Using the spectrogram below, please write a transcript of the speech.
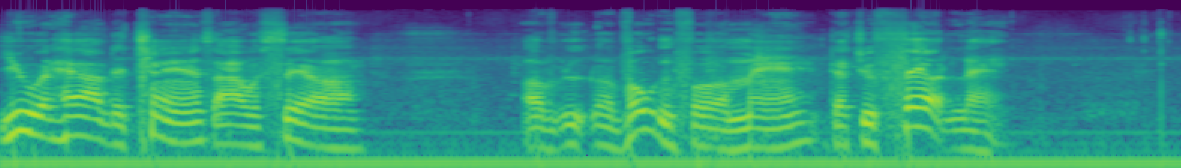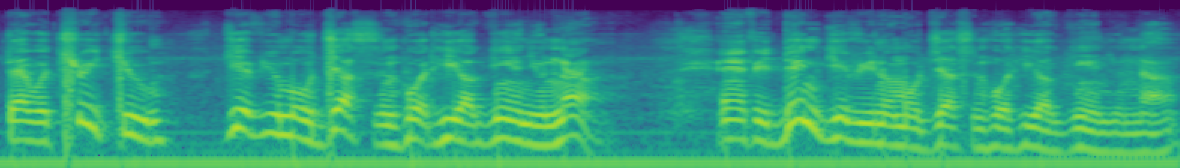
you would have the chance, I would say, uh, of, of voting for a man that you felt like that would treat you, give you more justice than what he'll give you now. And if he didn't give you no more justice than what he'll give you now,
